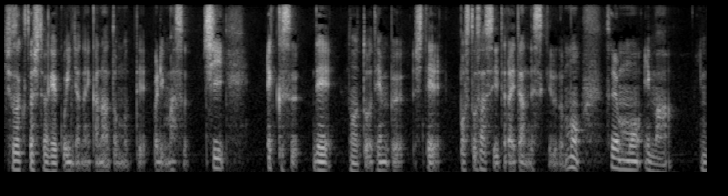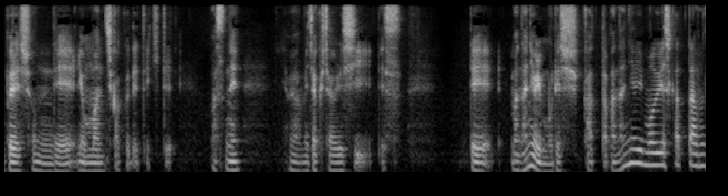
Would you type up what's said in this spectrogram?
所属としては結構いいんじゃないかなと思っておりますし、X でノートを添付してポストさせていただいたんですけれども、それも今、インプレッションで4万近く出てきてますね。めちゃくちゃ嬉しいです。で、まあ何よりも嬉しかった。まあ何よりも嬉しかった。難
